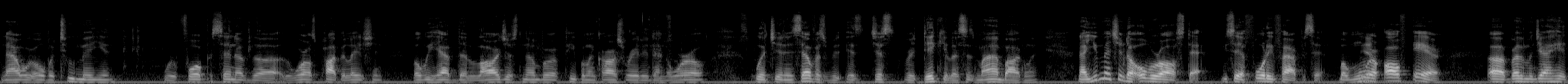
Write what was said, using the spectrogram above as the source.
Now we're over 2 million. We're 4% of the, the world's population, but we have the largest number of people incarcerated in the world, which in itself is, is just ridiculous. It's mind boggling. Now, you mentioned the overall stat. You said 45%, but when yeah. we're off air, uh, Brother Mujahid,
